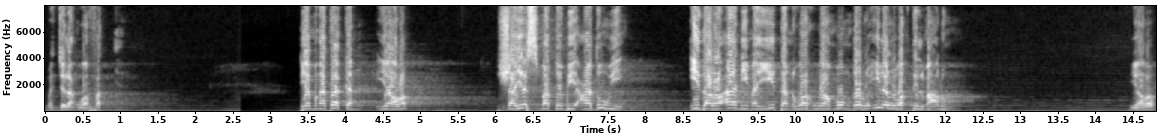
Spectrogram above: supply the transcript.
menjelang wafatnya." Dia mengatakan, "Ya Rabb, syayasmatu bi aduwi idza ra'ani mayyitan wa huwa mungdaru ila al-waqtil ma'lum." Ya Rab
